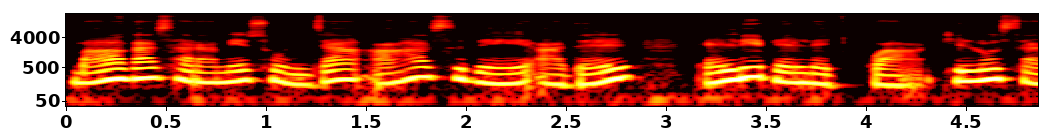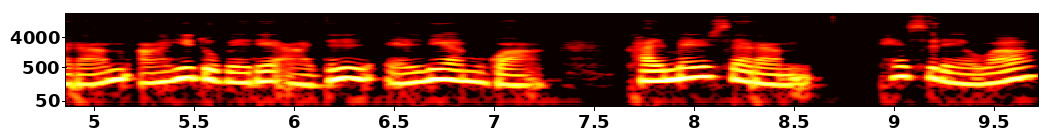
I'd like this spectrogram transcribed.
마아가 사람의 손자 아하스베의 아들 엘리벨렛과 길로 사람 아히도벨의 아들 엘리암과 갈멜 사람 헤스레와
